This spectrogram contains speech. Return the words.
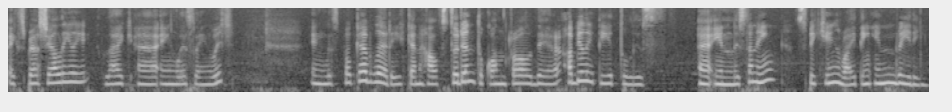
especially like uh, English language, English vocabulary can help students to control their ability to listen uh, in listening, speaking, writing, and reading.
